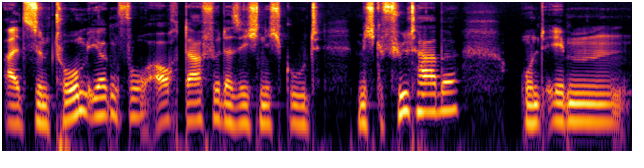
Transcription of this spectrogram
als Symptom irgendwo auch dafür, dass ich nicht gut mich gefühlt habe und eben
